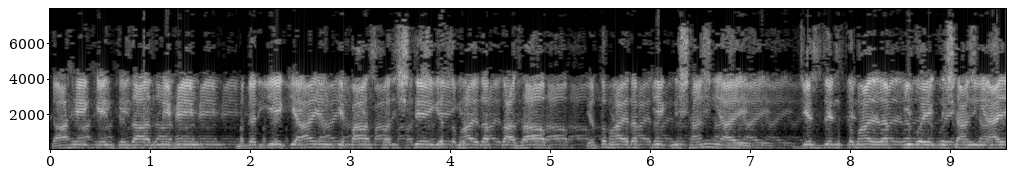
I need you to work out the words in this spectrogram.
کاہے کے انتظار میں ہیں مگر یہ کہ آئے ان کے پاس فرشتے یا تمہارے رب کا عذاب یا تمہارے رب کی ایک نشانی آئے جس دن تمہارے رب کی وہ ایک نشانی آئے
